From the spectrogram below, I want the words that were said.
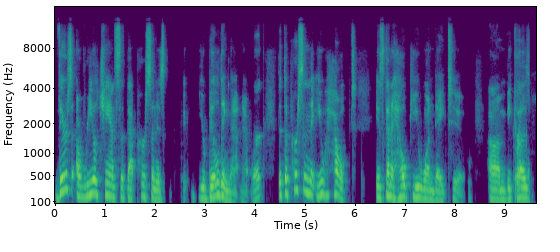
there's a real chance that that person is, you're building that network, that the person that you helped is going to help you one day too, um, because Correct.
